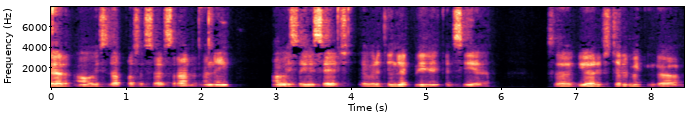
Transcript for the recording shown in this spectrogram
here how is the processors running, how is the usage, everything. Let me I can see here. So here it's still making a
